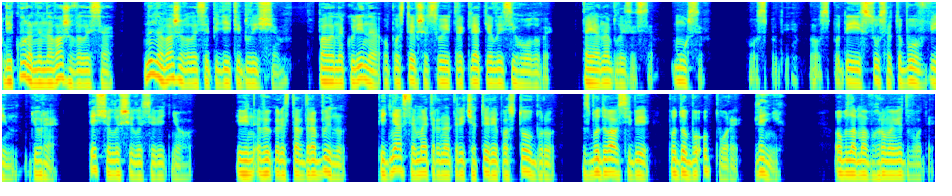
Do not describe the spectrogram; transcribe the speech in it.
Бікура не наважувалися, не наважувалися підійти ближче. Впали на коліна, опустивши свої трикляті лисі голови. Та я наблизився. Мусив. Господи, Господи Ісусе, то був він, дюре, те, що лишилося від нього. Він використав драбину, піднявся метр на три-чотири по стовбуру, збудував собі подобу опори для ніг, обламав громовідводи,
